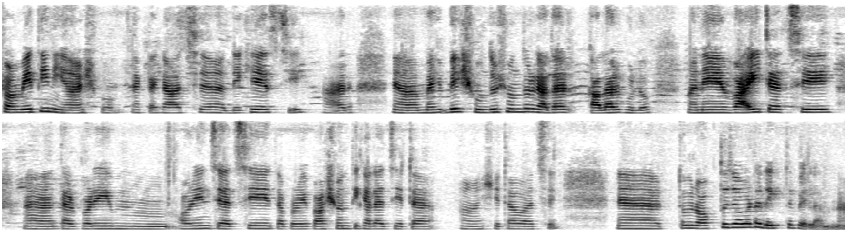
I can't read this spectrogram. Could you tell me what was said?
সমেতই নিয়ে আসব। একটা গাছ দেখে এসছি। আর বেশ সুন্দর সুন্দর গাঁদার কালারগুলো। মানে হোয়াইট আছে তারপরে অরেঞ্জ আছে, তারপরে বাসন্তী কালার যেটা সেটাও আছে। তবে রক্ত জবাটা দেখতে পেলাম না।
